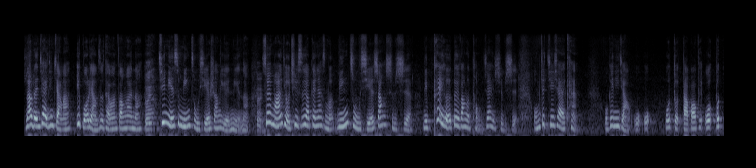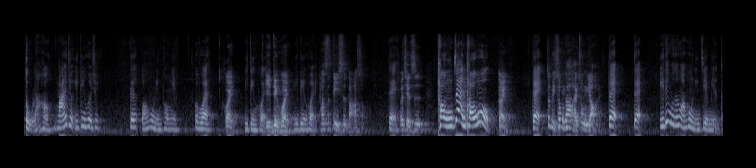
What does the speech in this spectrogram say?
然后人家已经讲了一国两制台湾方案呢、啊。对、啊。今年是民主协商元年呐、啊。对。所以马英九去是要跟人家什么民主协商，是不是？你配合对方的统战，是不是？我们就接下来看。我跟你讲，我我我赌打包票，我我赌了哈，马英九一定会去跟王沪宁碰面，会不会？会。一定会。一定会。一定会。他是第四把手。对。而且是统战头目。对。对。这比宋涛还重要哎。对对，一定会跟王沪宁见面的。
